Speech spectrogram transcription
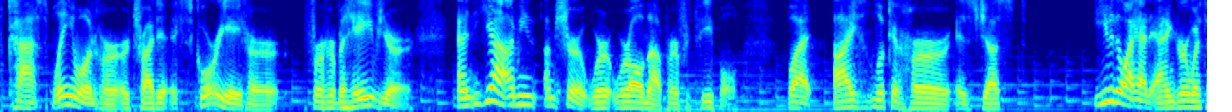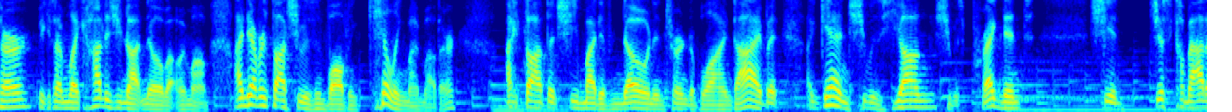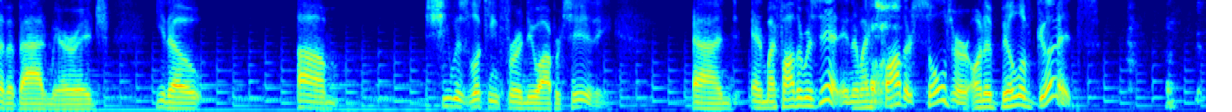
cast blame on her or try to excoriate her for her behavior. And yeah, I mean, I'm sure we're we're all not perfect people, but I look at her as just even though I had anger with her because I'm like, how did you not know about my mom? I never thought she was involved in killing my mother. I thought that she might have known and turned a blind eye. But again, she was young, she was pregnant, she had just come out of a bad marriage. You know, um, she was looking for a new opportunity. And and my father was it. And then my oh. father sold her on a bill of goods.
